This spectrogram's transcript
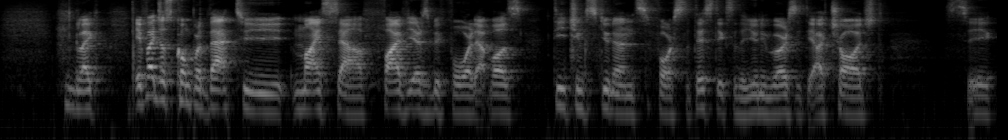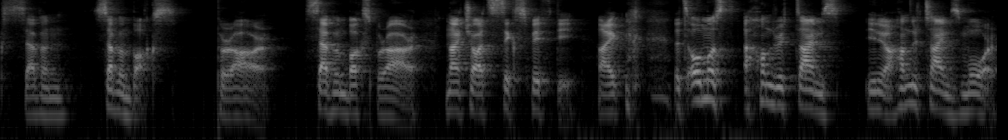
like, if I just compare that to myself five years before, that was teaching students for statistics at the university, I charged six, seven, seven bucks per hour seven bucks per hour. I charge 650. Like that's almost a hundred times, you know, a hundred times more.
